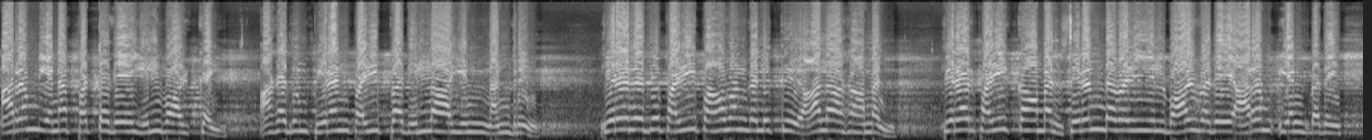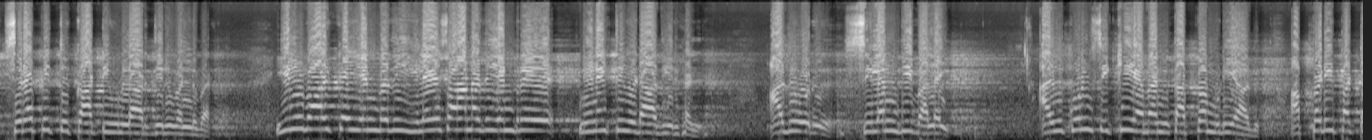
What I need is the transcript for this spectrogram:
அறம் எனப்பட்டதே இல்வாழ்க்கை. அகதும் பிறன் பழிப்பதில்லாயின் நன்று. பிறரது பழி பாவங்களுக்கு ஆளாகாமல் பிறர் பழிக்காமல் சிறந்த வழியில் வாழ்வதே அறம் என்பதை சிறப்பித்து காட்டியுள்ளார் திருவள்ளுவர். இல்வாழ்க்கை என்பது இலேசானது என்று நினைத்து விடாதீர்கள் அது ஒரு சிலந்தி வலை. அதுக்குள் சிக்கியவன் தப்ப முடியாது. அப்படிப்பட்ட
